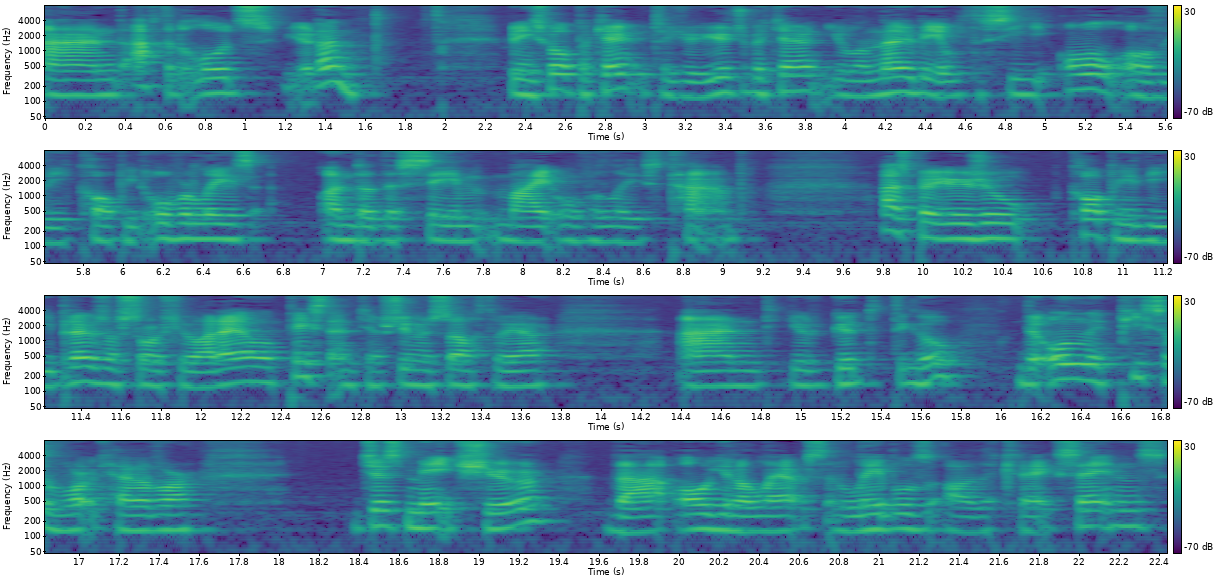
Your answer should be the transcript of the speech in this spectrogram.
and after it loads, you're done. When you swap account to your YouTube account, you will now be able to see all of the copied overlays under the same My Overlays tab. As per usual, copy the browser source URL, paste it into your streaming software, and you're good to go. The only piece of work, however, just make sure that all your alerts and labels are the correct settings.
